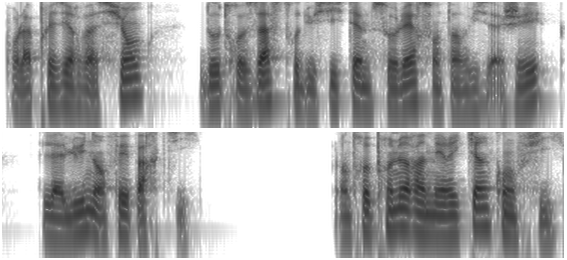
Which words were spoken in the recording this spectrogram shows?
Pour la préservation, d'autres astres du système solaire sont envisagés, la Lune en fait partie. L'entrepreneur américain confie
